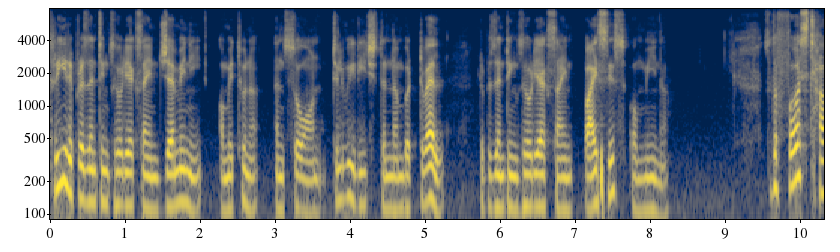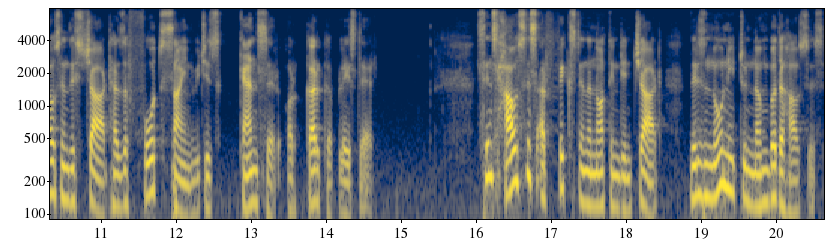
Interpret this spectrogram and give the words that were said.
3 representing zodiac sign Gemini or Mithuna, and so on till we reach the number 12 representing zodiac sign Pisces or Meena. So the first house in this chart has a fourth sign which is Cancer or Karka placed there. Since houses are fixed in the North Indian chart, there is no need to number the houses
